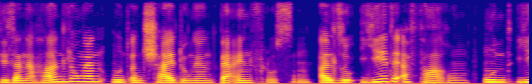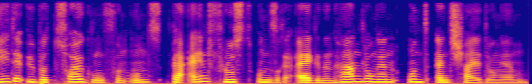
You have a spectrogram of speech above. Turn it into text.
die seine Handlungen und Entscheidungen beeinflussen. Also jede Erfahrung und jede Überzeugung von uns beeinflusst unsere eigenen Handlungen und Entscheidungen.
